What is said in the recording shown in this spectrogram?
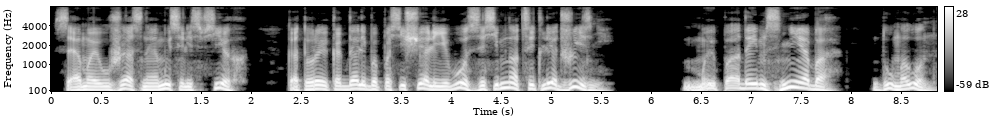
Самая ужасная мысль из всех, которые когда-либо посещали его за 17 лет жизни. «Мы падаем с неба», — думал он,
